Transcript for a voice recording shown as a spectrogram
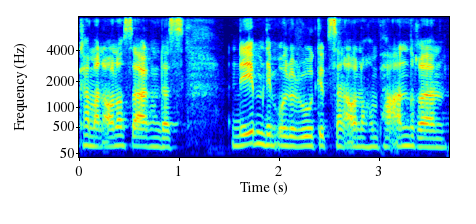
kann man auch noch sagen, dass neben dem Uluru gibt es dann auch noch ein paar andere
